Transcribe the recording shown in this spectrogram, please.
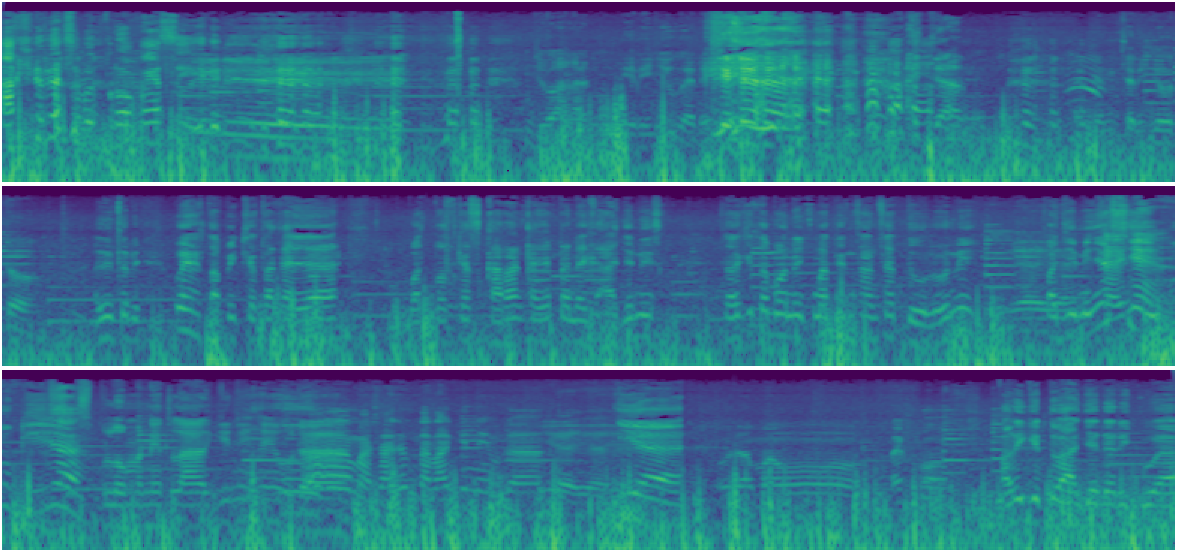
Akhirnya sebut profesi. jualan diri juga deh ajang ajang cari jodoh Aduh, tadi, weh tapi kita kayak buat podcast sekarang kayak pendek aja nih. Soalnya kita mau nikmatin sunset dulu nih. Iya, Pak iya. Jiminya Kayaknya sibuk iya. 10 menit lagi nih saya udah udah masanya bentar lagi nih udah iya iya iya Iya. udah mau take off Paling gitu aja dari gua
